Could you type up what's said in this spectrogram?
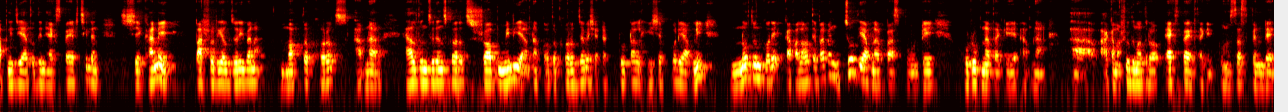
আপনি যে এতদিন এক্সপায়ার ছিলেন, সেখানে পাঁচশো রিয়াল জরিমানা, মক্তব খরচ, আপনার হেলথ ইন্স্যুরেন্স খরচ, সব মিলিয়ে আপনার কত খরচ যাবে সেটা টোটাল হিসেব করে আপনি নতুন করে কাফালা হতে পারবেন। যদি আপনার পাসপোর্টে হুরুপ না থাকে, আপনার আকামা শুধুমাত্র এক্সপায়ার থাকে, কোনো সাসপেন্ডেড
